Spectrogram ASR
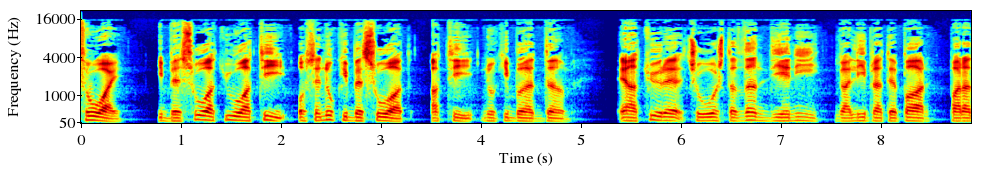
Thuaj, i besuat ju atij, ose nuk i besuat, atij, nuk i bëhet dëm, e atyre, që u është dhënë dijeni, nga librat e parë, para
